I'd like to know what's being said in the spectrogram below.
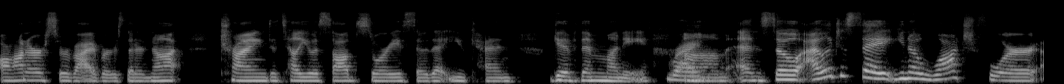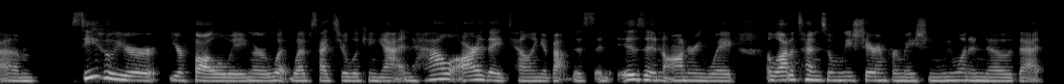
honor survivors, that are not trying to tell you a sob story so that you can give them money. Right. Um, and so I would just say, you know, watch for um, see who you're you're following or what websites you're looking at and how are they telling about this and is it an honoring way a lot of times when we share information we want to know that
